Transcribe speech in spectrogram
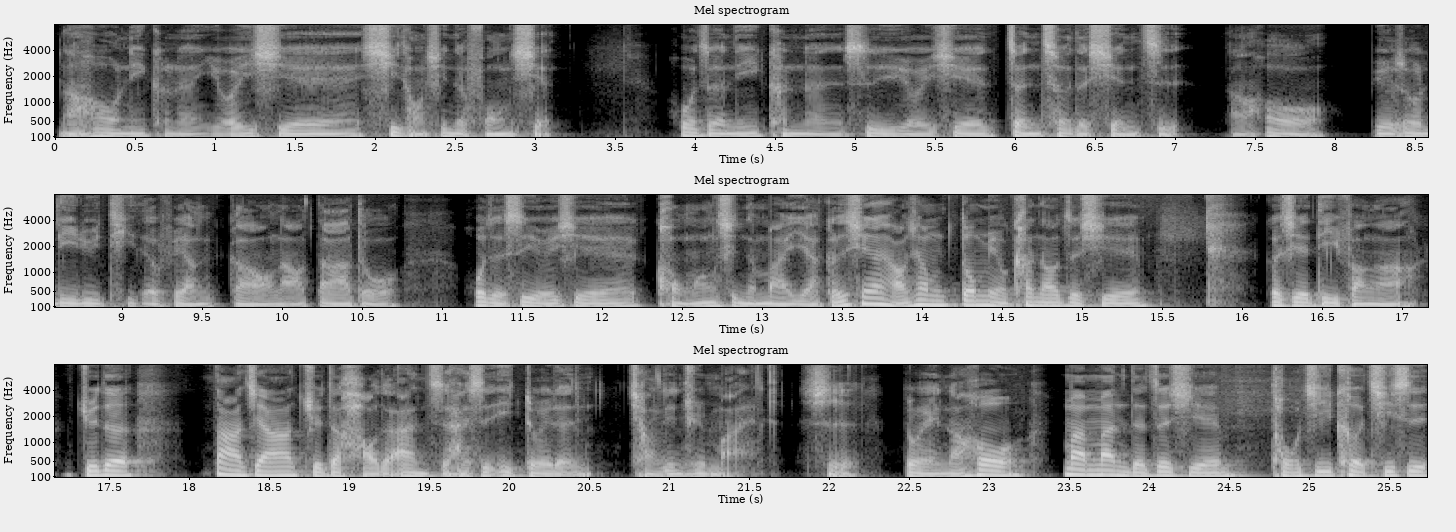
然后你可能有一些系统性的风险，或者你可能是有一些政策的限制，然后比如说利率提得非常高，然后大家都或者是有一些恐慌性的卖压，可是现在好像都没有看到这些各些地方啊，觉得大家觉得好的案子还是一堆人抢进去买，是对，然后慢慢的这些投机客，其实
